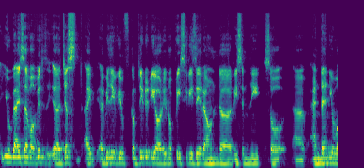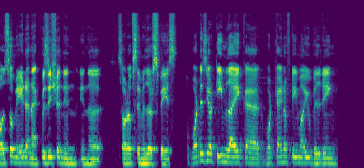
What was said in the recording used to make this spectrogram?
You guys have obviously uh, just, I, I believe, you've completed your you know pre-series A round uh, recently. So uh, and then you've also made an acquisition in in a sort of similar space. What is your team like? Uh, what kind of team are you building?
